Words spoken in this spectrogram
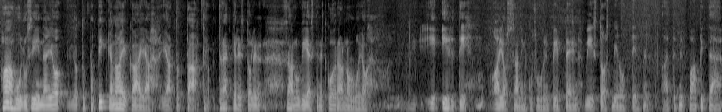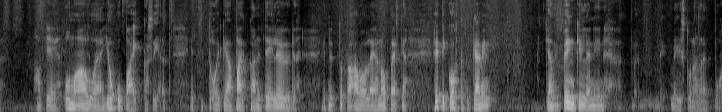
haahuilu siinä jo, jo tota pitkän aikaa ja, ja tota, trackerista olin saanut viestin, että koira on ollut jo irti ajossa niin kuin suurin piirtein 15 minuuttia. Ajattelin, että nyt vaan pitää hakea oma alue ja joku paikka sieltä. Että oikeaa paikkaa nyt ei löydy. Että nyt tota aloille ja nopeasti. Ja heti kohta kun kävin, kävin penkille, niin me, me istun aina reppu,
